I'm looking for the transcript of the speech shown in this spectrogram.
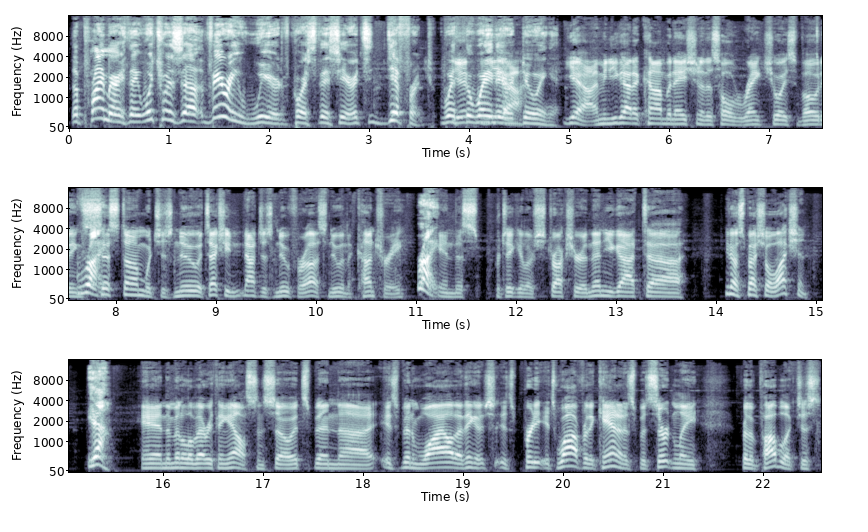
the primary thing, which was uh, very weird, of course, this year. It's different with Yeah, the way yeah. they're doing it. Yeah, I mean, you got a combination of this whole ranked choice voting Right. system, which is new. It's actually not just new for us, new in the country, Right. In this particular structure, and then you got uh, you know special election Yeah. In the middle of everything else, and so it's been uh, it's been wild. I think it's it's pretty it's wild for the candidates, but certainly for the public, just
